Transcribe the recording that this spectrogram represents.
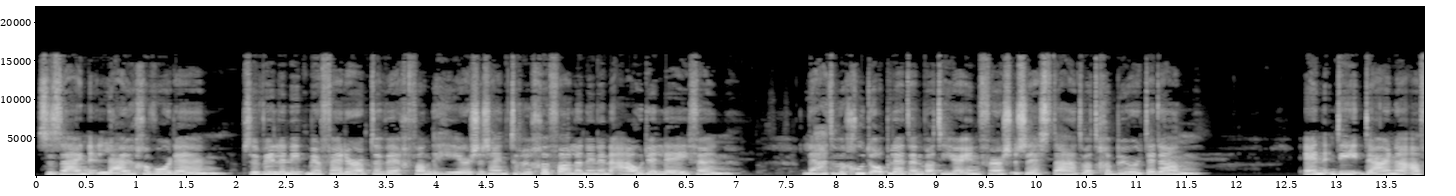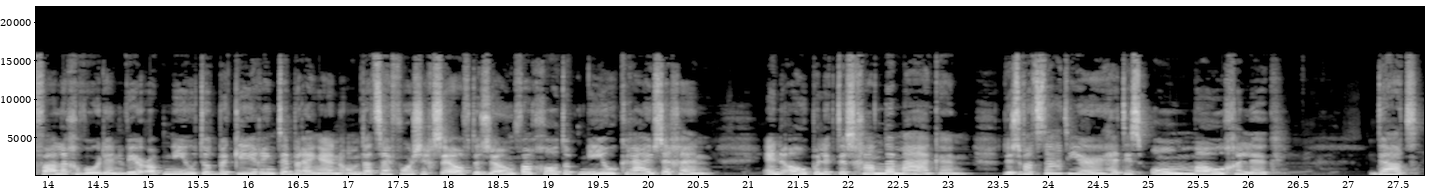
Ze zijn lui geworden. Ze willen niet meer verder op de weg van de Heer. Ze zijn teruggevallen in een oude leven. Laten we goed opletten wat hier in vers 6 staat. Wat gebeurt er dan? En die daarna afvallig worden, weer opnieuw tot bekering te brengen, omdat zij voor zichzelf de Zoon van God opnieuw kruisigen en openlijk te schande maken. Dus wat staat hier? Het is onmogelijk dat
